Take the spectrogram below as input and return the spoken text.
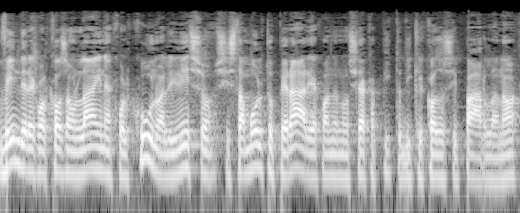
vendere qualcosa online a qualcuno, all'inizio si sta molto per aria quando non si ha capito di che cosa si parla, no?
